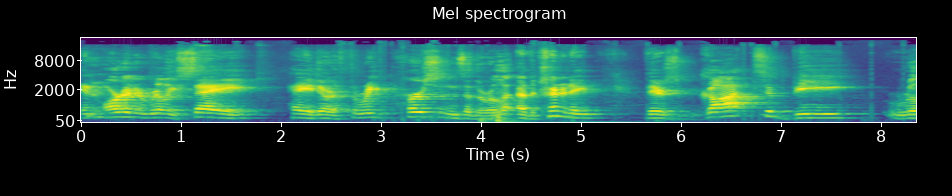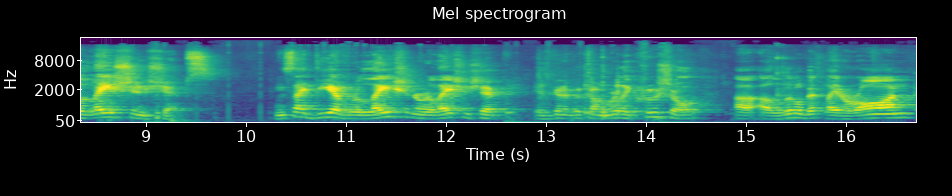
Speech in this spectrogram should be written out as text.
in order to really say, hey, there are three persons of the, of the Trinity, there's got to be relationships. And this idea of relation or relationship is going to become really crucial uh, a little bit later on,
